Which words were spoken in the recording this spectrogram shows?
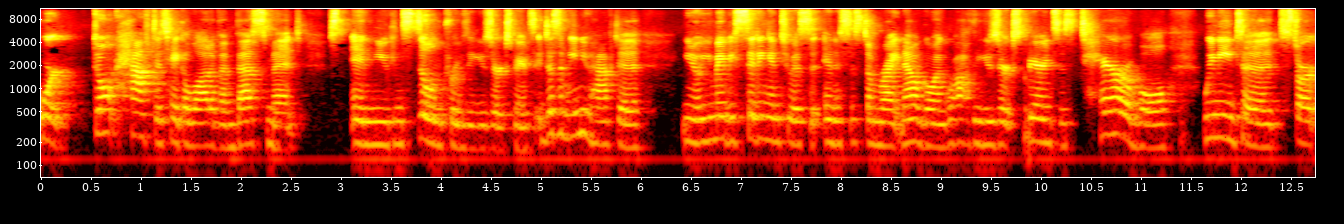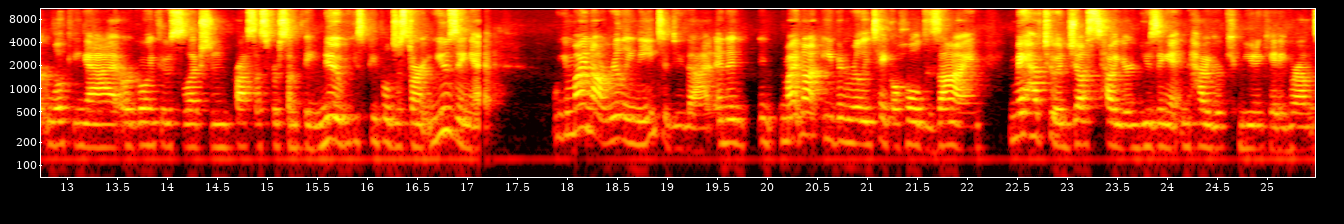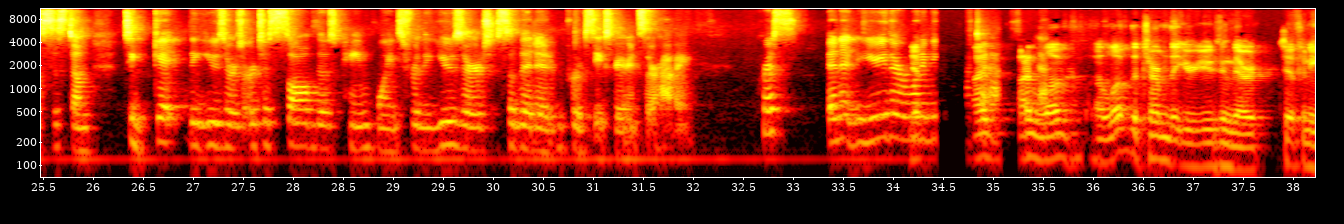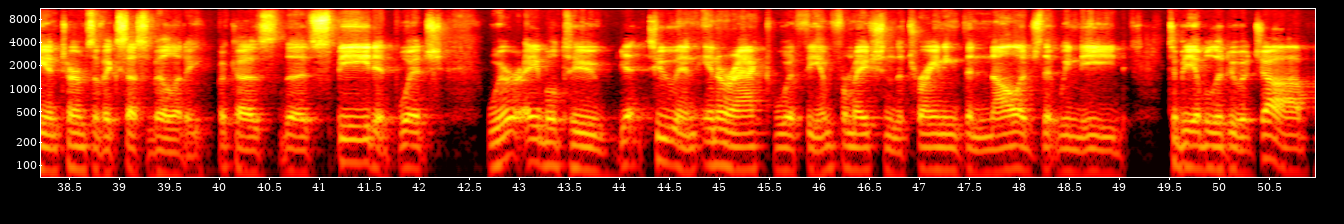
or don't have to take a lot of investment and you can still improve the user experience. It doesn't mean you have to, you know, you may be sitting into a, in a system right now going, wow, the user experience is terrible. We need to start looking at or going through a selection process for something new because people just aren't using it you might not really need to do that. And it, it might not even really take a whole design. You may have to adjust how you're using it and how you're communicating around the system to get the users or to solve those pain points for the users so that it improves the experience they're having. Chris, Bennett, do you either yep. want to be? I, I love I love the term that you're using there, Tiffany, in terms of accessibility, because the speed at which we're able to get to and interact with the information, the training, the knowledge that we need to be able to do a job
